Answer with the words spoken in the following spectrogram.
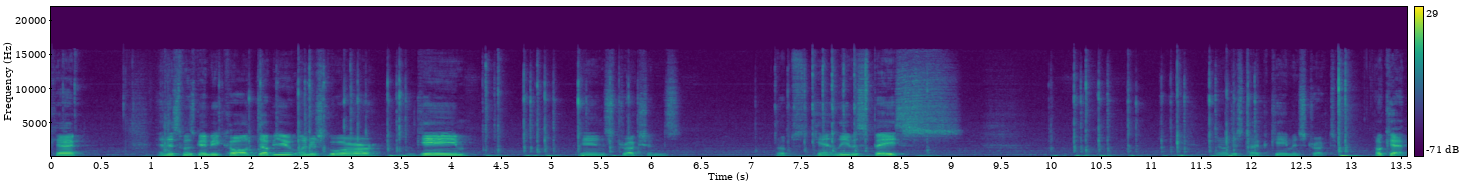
Okay. And this one's going to be called W underscore game instructions. Oops, can't leave a space. And I'll just type game instruct. Okay,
